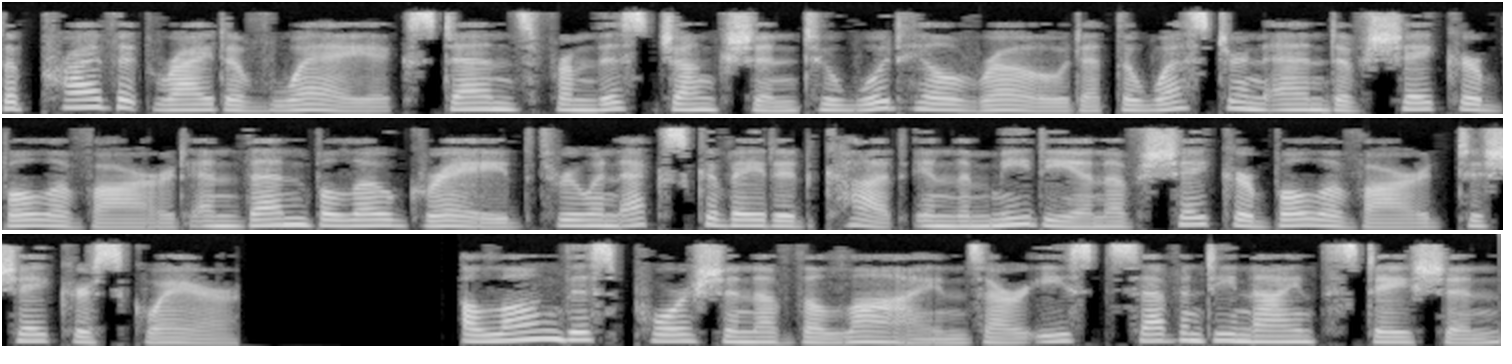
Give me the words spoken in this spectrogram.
The private right-of-way extends from this junction to Woodhill Road at the western end of Shaker Boulevard and then below grade through an excavated cut in the median of Shaker Boulevard to Shaker Square. Along this portion of the lines are East 79th Station,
